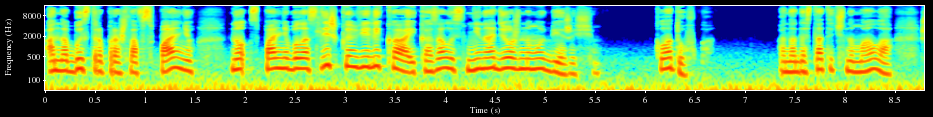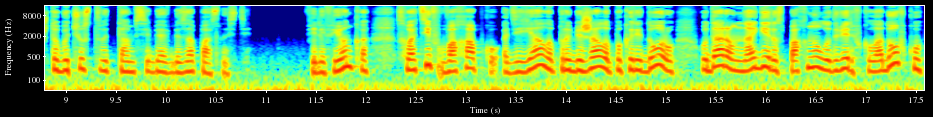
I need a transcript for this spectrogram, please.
Она быстро прошла в спальню, но спальня была слишком велика и казалась ненадежным убежищем. Кладовка. Она достаточно мала, чтобы чувствовать там себя в безопасности. Филифьонка, схватив в охапку одеяло, пробежала по коридору, ударом ноги распахнула дверь в кладовку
